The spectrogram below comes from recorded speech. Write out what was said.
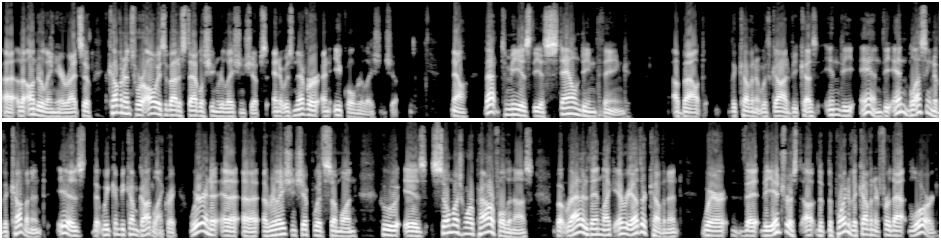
uh, the underling here, right? So covenants were always about establishing relationships, and it was never an equal relationship. Now, that to me is the astounding thing about the covenant with God, because in the end, the end blessing of the covenant is that we can become godlike, right? We're in a, a, a relationship with someone who is so much more powerful than us, but rather than like every other covenant, where the the interest of the, the point of the covenant for that Lord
